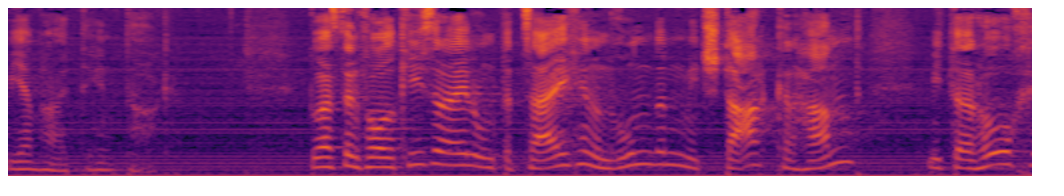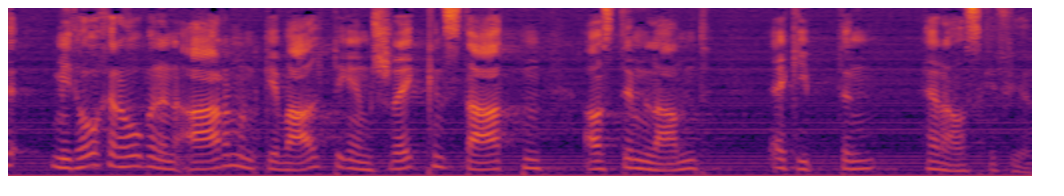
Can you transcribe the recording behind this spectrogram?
wie am heutigen Tag. Du hast den Volk Israel unter Zeichen und Wundern mit starker Hand, mit, hoch, mit hoch erhobenen Arm und gewaltigen Schreckenstaten aus dem Land Ägypten herausgeführt.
